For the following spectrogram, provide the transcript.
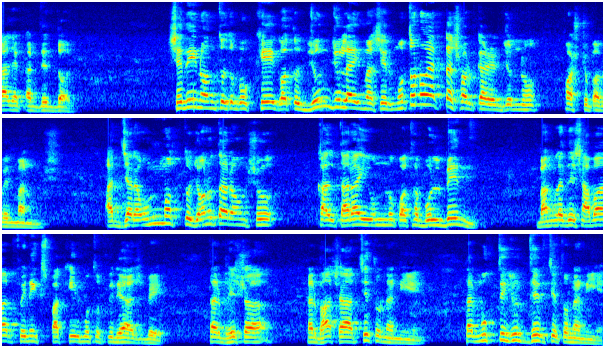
রাজাকারদের দল। সেদিন অন্তত পক্ষে গত জুন, জুলাই মাসের মতনও একটা সরকারের জন্য কষ্ট পাবেন মানুষ। আর যারা উন্মত্ত জনতার অংশ কাল তারাই অন্য কথা বলবেন। বাংলাদেশ আবার ফিনিক্স পাখির মতো ফিরে আসবে। তার ভেষা, তার ভাষা চেতনা নিয়ে, তার মুক্তিযুদ্ধের চেতনা নিয়ে।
